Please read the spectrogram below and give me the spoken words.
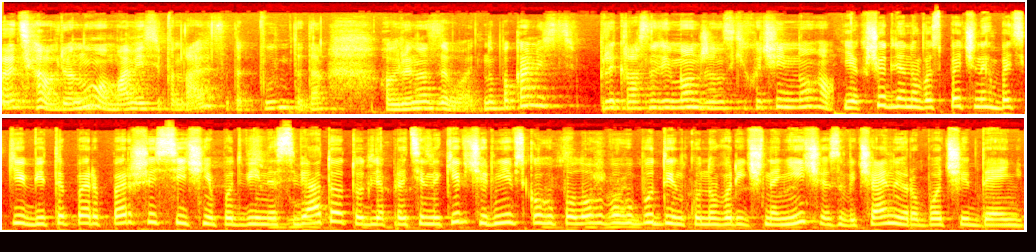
выбрать. Говорю, ну, а маме, если понравится, так будем тогда, говорю, называть. Но пока есть прекрасных имен женских очень много. Якщо для новоспечених батьків відтепер 1 січня подвійне свято, то для працівників Чернівського пологового будинку новорічна ніч звичайний робочий день.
